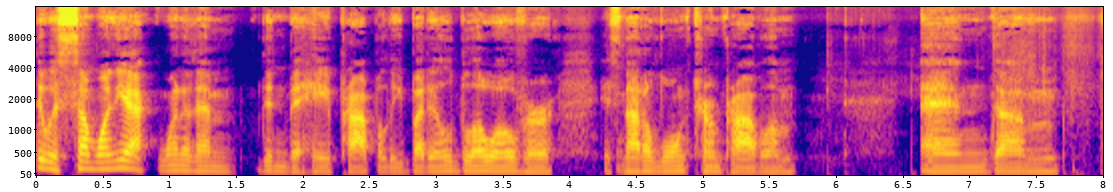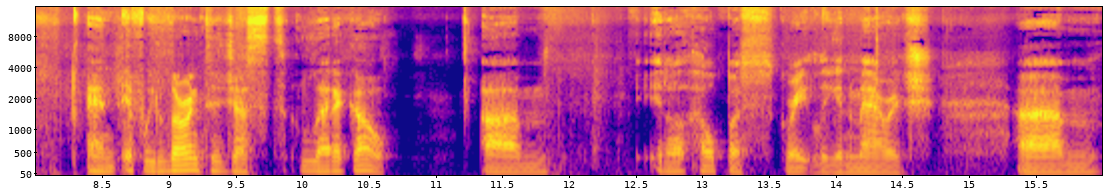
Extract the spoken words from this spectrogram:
there was someone, yeah, one of them didn't behave properly, but it'll blow over. It's not a long term problem. And, um, and if we learn to just let it go, um, it'll help us greatly in marriage. Um,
